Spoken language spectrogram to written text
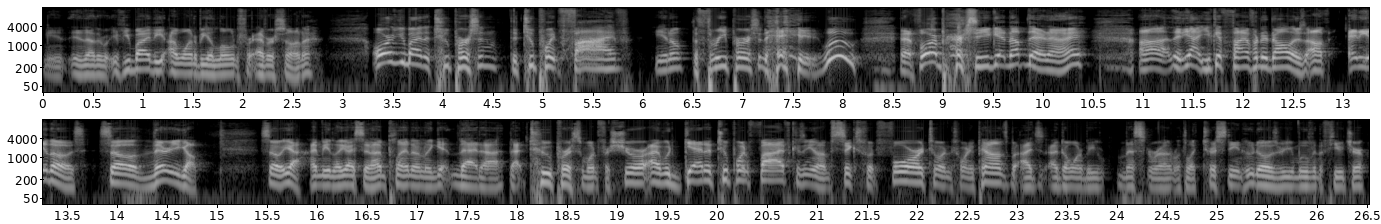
in other words, if you buy the I want to be alone forever sauna, or if you buy the two person, the 2.5 You know, the three person, hey, woo, that four person, you're getting up there now, eh? Uh, yeah, you get $500 off any of those. So there you go. So yeah, I mean, like I said, I'm planning on getting that uh, that two person one for sure. I would get a 2.5 because you know I'm six foot four, 220 pounds, but I just I don't want to be messing around with electricity, and who knows where you move in the future.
